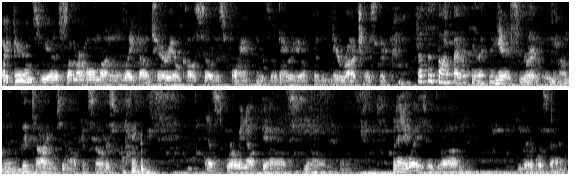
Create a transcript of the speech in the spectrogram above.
my parents, we had a summer home on Lake Ontario called Sodus Point. It was an area up in, near Rochester. That's a song title too, I think. Yes, right. You know, good times, you know, up in Sodus Point That's growing up, you know, it's, you know. But anyways, um, where was that?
